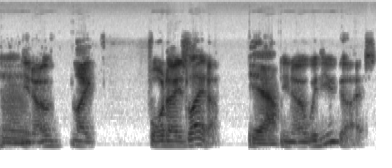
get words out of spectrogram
mm. you know, like four days later Yeah. you know, with you guys.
